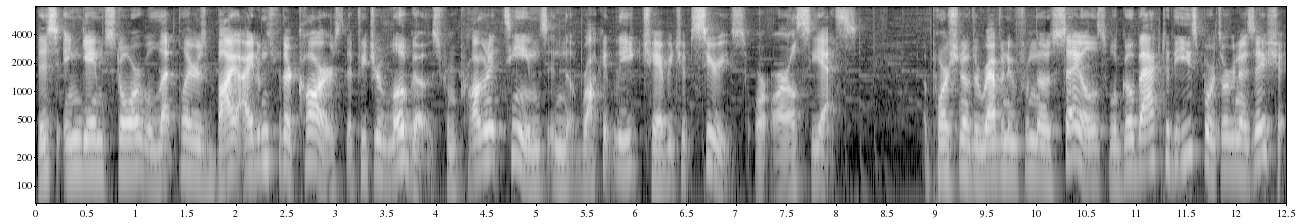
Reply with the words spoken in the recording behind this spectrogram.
This in game store will let players buy items for their cars that feature logos from prominent teams in the Rocket League Championship Series, or RLCS. A portion of the revenue from those sales will go back to the esports organization.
